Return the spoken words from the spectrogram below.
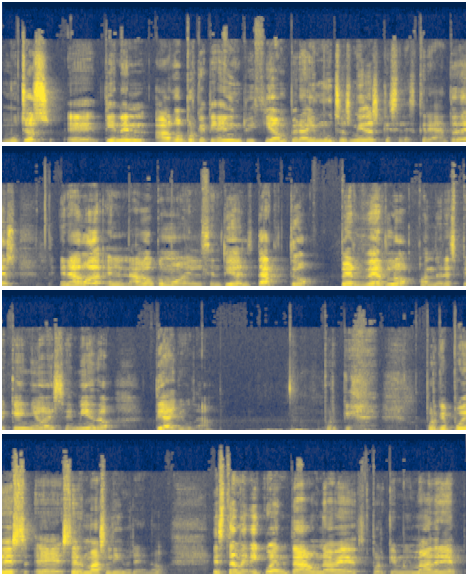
muchos eh, tienen algo porque tienen intuición, pero hay muchos miedos que se les crean. Entonces, en algo, en algo como el sentido del tacto, perderlo cuando eres pequeño, ese miedo, te ayuda porque, porque puedes eh, ser más libre, ¿no? Esto me di cuenta una vez porque mi madre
